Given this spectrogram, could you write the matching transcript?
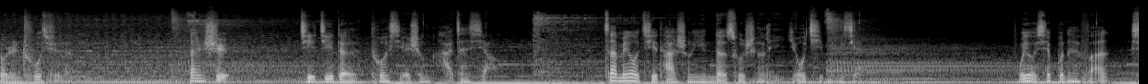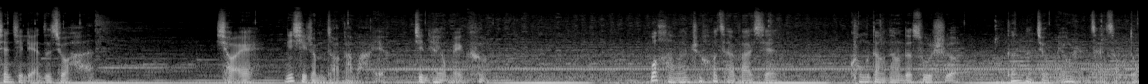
有人出去了。但是，唧唧的拖鞋声还在响，在没有其他声音的宿舍里尤其明显。我有些不耐烦，掀起帘子就喊：“小 A，你起这么早干嘛呀？今天又没课。”我喊完之后才发现，空荡荡的宿舍根本就没有人在走动。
